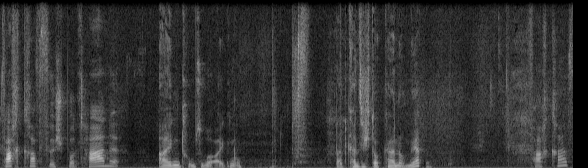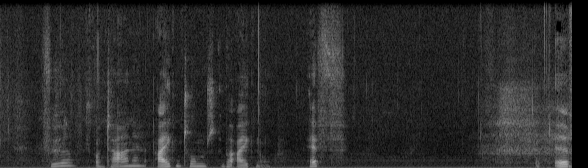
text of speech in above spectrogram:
Fachkraft für spontane Eigentumsübereignung. Das kann sich doch keiner merken. Fachkraft für spontane Eigentumsübereignung. F, F.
